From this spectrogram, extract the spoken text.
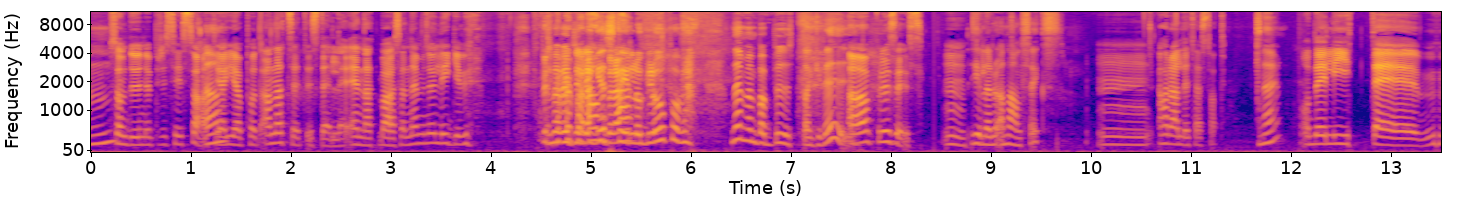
Mm. Som du nu precis sa, Ja. att jag gör på ett annat sätt istället än att bara säga nej men nu ligger vi Du behöver inte ligga varandra." still och glo på varandra. Nej men bara byta grej. Ja precis. Mm. Gillar du analsex? Mm, har aldrig testat. Nej. Och det är lite,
